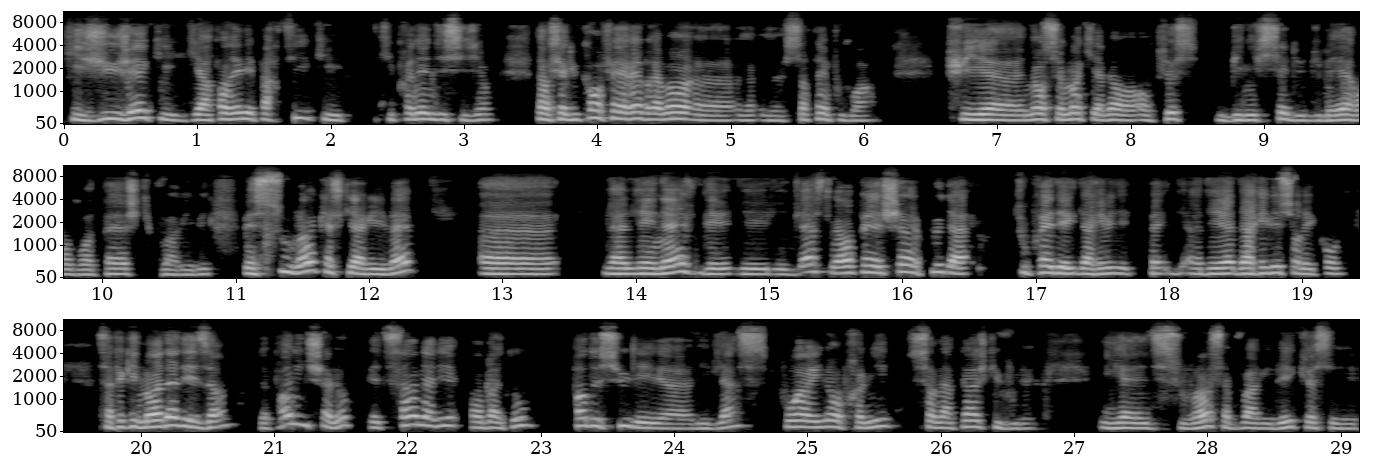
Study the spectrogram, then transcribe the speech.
qui jugeait, qui, qui entendait les parties, qui, prenait une décision. Donc, ça lui conférait vraiment euh, un certain pouvoir. Puis, euh, non seulement qu'il avait en, plus, bénéficiait du, meilleur endroit de pêche qui pouvait arriver, mais souvent, qu'est-ce qui arrivait? Euh, les neiges, les, glaces l'empêchaient un peu tout près d'arriver sur les côtes. Ça fait qu'il demandait à des hommes de prendre une chaloupe et de s'en aller en bateau par-dessus les, les, glaces pour arriver en premier sur la plage qu'ils voulaient il souvent, ça pouvait arriver que ces,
